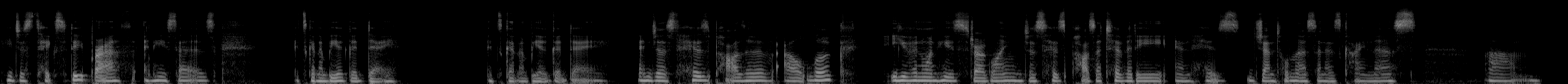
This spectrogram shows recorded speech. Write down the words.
he just takes a deep breath and he says, "It's going to be a good day. It's going to be a good day." And just his positive outlook, even when he's struggling, just his positivity and his gentleness and his kindness. Um,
